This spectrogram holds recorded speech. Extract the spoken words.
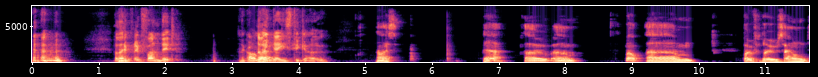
well, they, they've funded. They've got Oh, nine right. days to go. Nice. Yeah. So, um, well, um, both of those sound,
